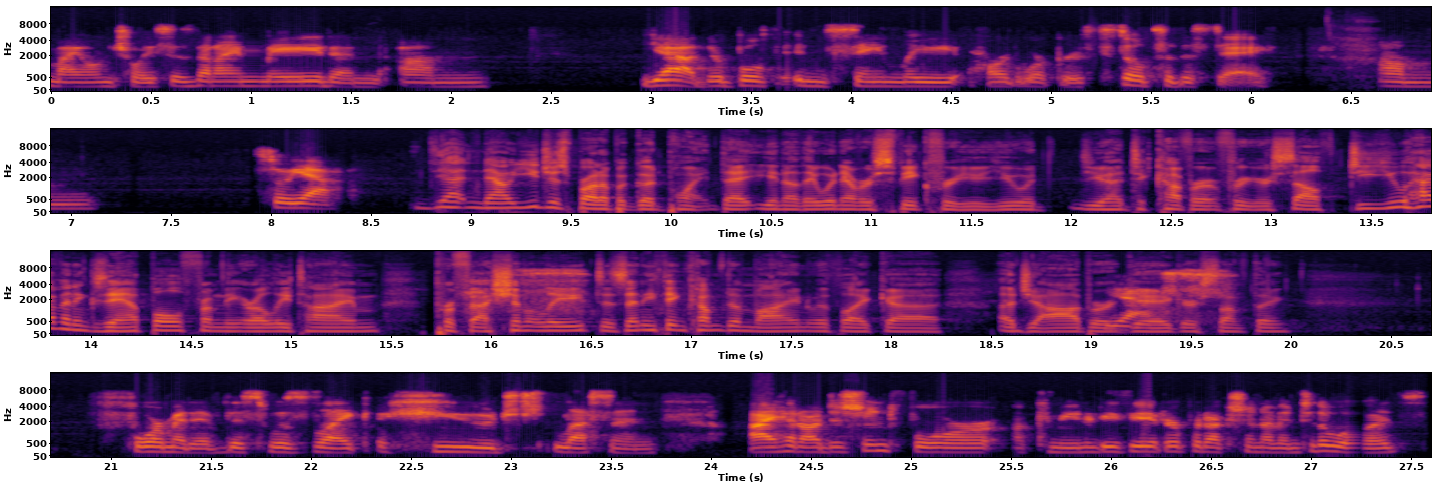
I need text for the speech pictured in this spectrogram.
my own choices that I made, and um, yeah, they're both insanely hard workers still to this day. Um, so yeah. Yeah. Now you just brought up a good point that you know they would never speak for you. You would you had to cover it for yourself. Do you have an example from the early time professionally? Does anything come to mind with like a a job or a yes. gig or something? Formative. This was like a huge lesson. I had auditioned for a community theater production of Into the Woods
